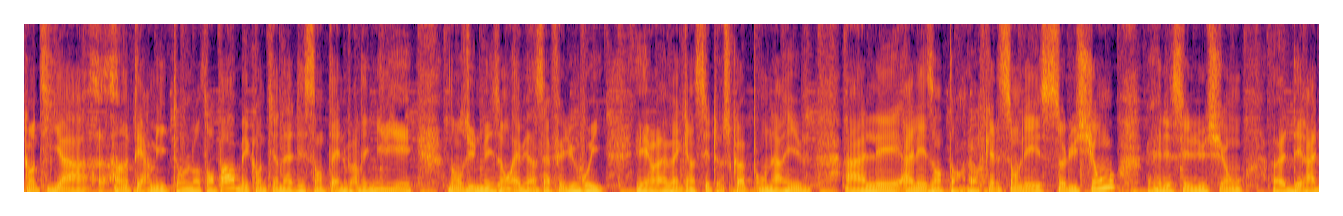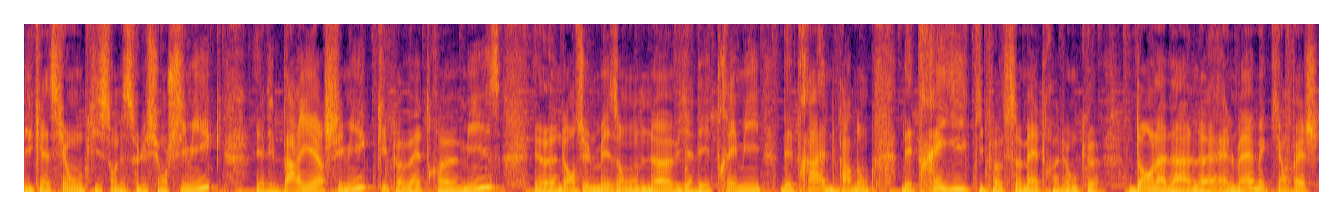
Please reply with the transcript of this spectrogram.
quand il y a un termite, on ne l'entend pas, mais quand il y en a des centaines, voire des milliers dans une maison, eh bien ça fait du bruit. Et avec un stéthoscope, on arrive à les, à les entendre. Alors quelles sont les solutions? Il y a des solutions euh, qui sont des solutions chimiques. Il y a des barrières chimiques qui peuvent être euh, mises. dans une maison neuve, il y a des trémies, des, pardon, des treillis qui peuvent se mettre donc dans la dalle elle-même et qui empêche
